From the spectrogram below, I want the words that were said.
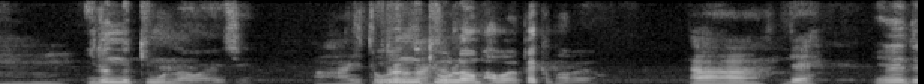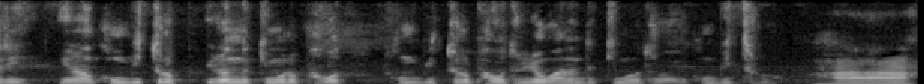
음. 이런 느낌으로 나와야지. 아, 이또 이런 올라가서? 느낌 올라가면 봐봐요. 백급 봐봐요 아, 네. 얘네들이 이런 공 밑으로 이런 느낌으로 파고 공 밑으로 파고 들려고 하는 느낌으로 들어가야 돼. 공 밑으로 아,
